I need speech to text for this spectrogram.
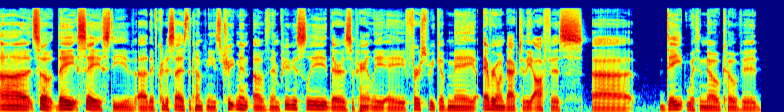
Uh, so they say, Steve, uh, they've criticized the company's treatment of them previously. There's apparently a first week of May, everyone back to the office uh, date with no COVID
